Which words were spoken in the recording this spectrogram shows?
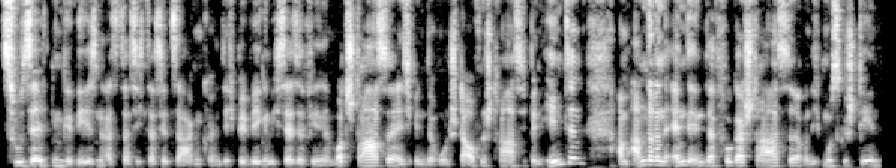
zu selten gewesen, als dass ich das jetzt sagen könnte. Ich bewege mich sehr, sehr viel in der Mottstraße, ich bin in der Hohenstaufenstraße, ich bin hinten am anderen Ende in der Fuggerstraße und ich muss gestehen,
